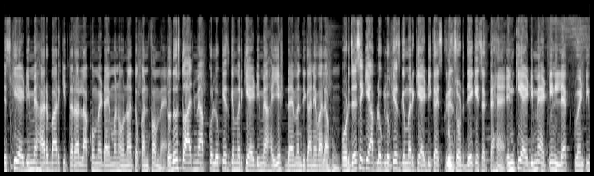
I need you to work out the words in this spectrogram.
इसकी आईडी में हर बार की तरह लाखों में डायमंड होना तो कन्फर्म है। तो दोस्तों, आज मैं आपको लोकेश गेमर की आईडी में हाईएस्ट डायमंड दिखाने वाला हूँ। और जैसे की आप लोग लोकेश गेमर की आईडी का स्क्रीन देख ही सकते हैं, इनकी आईडी में eighteen lakh twenty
